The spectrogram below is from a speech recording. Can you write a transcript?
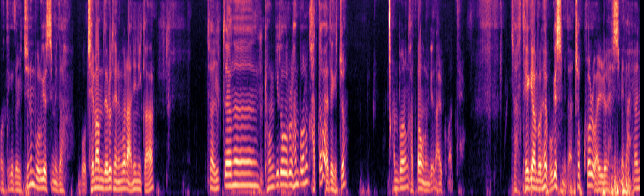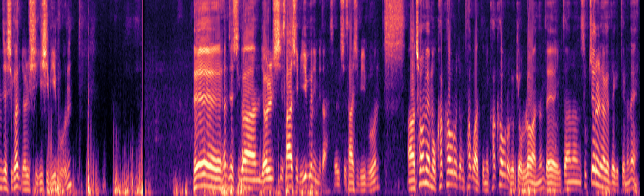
어떻게 될지는 모르겠습니다. 뭐 제 맘대로 되는 건 아니니까. 자, 일단은 경기도를 한 번은 갔다 와야 되겠죠? 한 번은 갔다 오는 게 나을 것 같아요. 자, 대기 한번 해보겠습니다. 첫 콜 완료했습니다. 현재 시간 10시 22분. 네, 현재 시간 10시 42분입니다. 10시 42분. 아, 처음에 뭐 카카오로 좀 타고 왔더니 카카오로 몇 개 올라왔는데 일단은 숙제를 해야 되기 때문에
